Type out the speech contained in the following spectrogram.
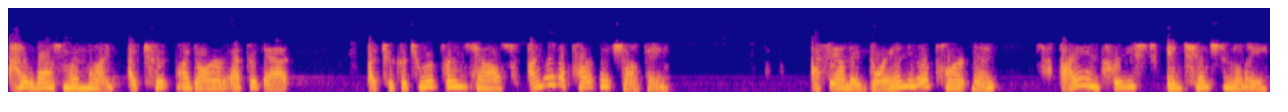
I lost my mind. I took my daughter after that. I took her to a friend's house. I went apartment shopping. I found a brand new apartment. I increased intentionally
